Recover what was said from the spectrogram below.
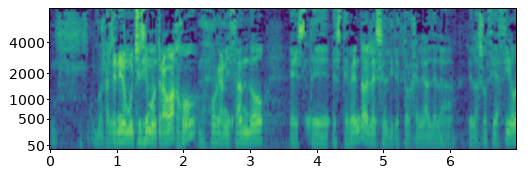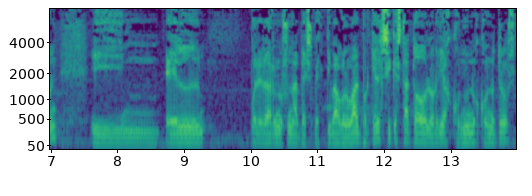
ha tenido muchísimo trabajo organizando este, este evento. Él es el director general de la, de la asociación y mm, él puede darnos una perspectiva global porque él sí que está todos los días con unos, con otros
